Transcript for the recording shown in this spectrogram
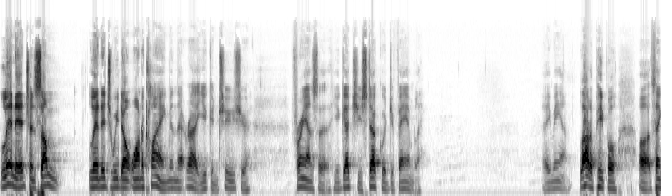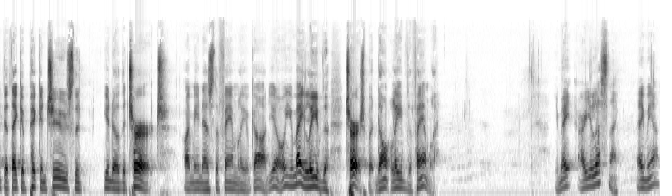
lineage and some lineage we don't want to claim. Isn't that right? You can choose your friends. that you got you stuck with your family. Amen. A lot of people uh, think that they could pick and choose the, you know, the church. I mean, as the family of God. You know, you may leave the church, but don't leave the family. You may. Are you listening? Amen.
